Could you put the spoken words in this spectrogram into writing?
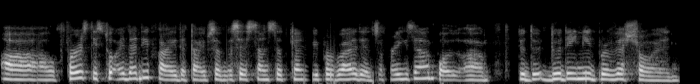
Uh, first is to identify the types of assistance that can be provided. So, for example, do, do they need provision?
